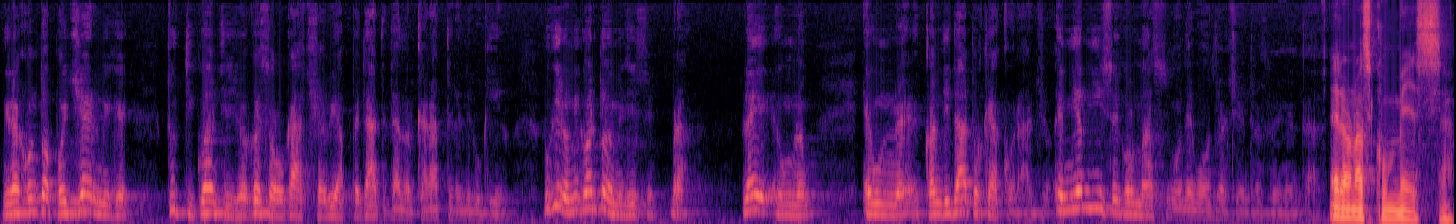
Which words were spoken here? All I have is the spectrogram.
Mi raccontò poi Germi che tutti quanti dicevano questo lo caccia via a pedate dato il carattere di Luchino. Luchino mi guardò e mi disse bravo, lei è un, è un candidato che ha coraggio e mi ammise col massimo dei voti al centro sperimentale. Era una scommessa.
